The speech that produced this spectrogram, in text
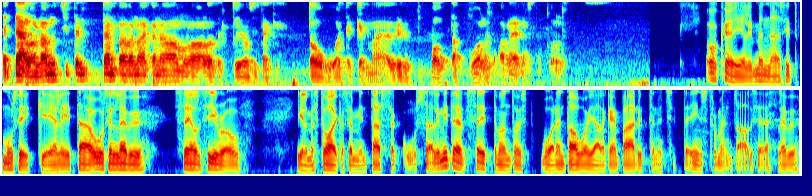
et täällä ollaan nyt sitten tämän päivän aikana aamulla aloitettu jo sitäkin touhua tekemään ja yritetty polttaa puolet areenasta tuolla. Okei, eli mennään sitten musiikkiin. Eli tämä uusin levy Cell Zero ilmestyi aikaisemmin tässä kuussa. Eli miten 17 vuoden tauon jälkeen päädytte nyt sitten instrumentaaliseen levyyn?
